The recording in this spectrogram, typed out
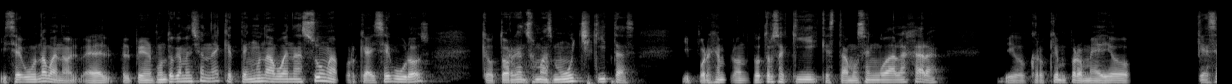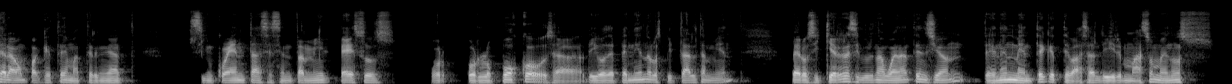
Y segundo, bueno, el, el, primer punto que mencioné, que tenga una buena suma, porque hay seguros que otorgan sumas muy chiquitas. Y por ejemplo, nosotros aquí que estamos en Guadalajara, digo, creo que en promedio, ¿qué será un paquete de maternidad? 50, 60 mil pesos por, por lo poco, o sea, digo, dependiendo del hospital también. Pero si quieres recibir una buena atención, ten en mente que te va a salir más o menos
